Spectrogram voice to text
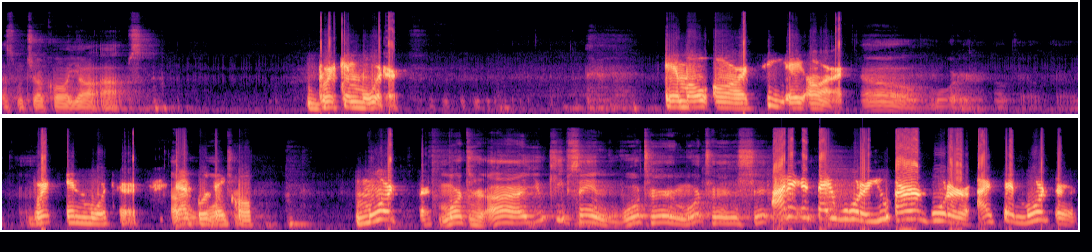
That's what y'all call y'all ops. Brick and mortar. M O R T A R. Oh, mortar. Okay, okay, Brick and mortar. That's Oh, what they call mortar. Mortar. All right, you keep saying water, mortar, and shit. I didn't say water. You heard water. I said mortar.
